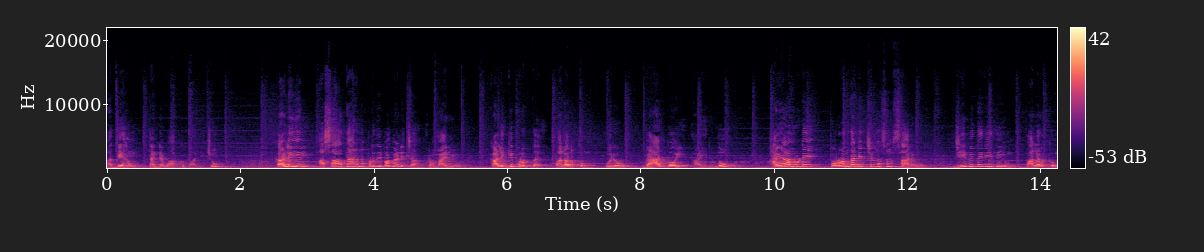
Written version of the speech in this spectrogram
അദ്ദേഹം തന്റെ വാക്കു പാലിച്ചു. കളിയിൽ അസാധാരണ പ്രതിഭ കാണിച്ച റൊമാരിയോ കളിക്ക് പുറത്ത് പലർക്കും ഒരു ബാഡ് ബോയ് ആയിരുന്നു. അയാളുടെ തുറന്നടിച്ചുള്ള സംസാരവും ജീവിത രീതിയും പലർക്കും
